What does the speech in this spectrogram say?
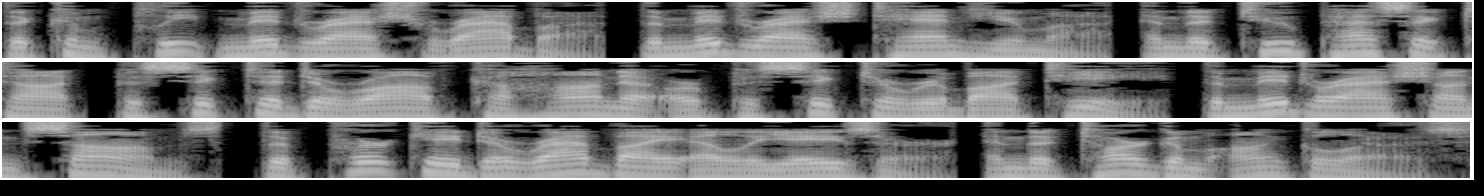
the complete Midrash Rabbah, the Midrash Tanhuma, and the two Pesachtot Pesikta de Rav Kahana or Pesikta Rabati, the Midrash on Psalms, the Pirkei de Rabbi Eliezer, and the Targum Onkelos.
